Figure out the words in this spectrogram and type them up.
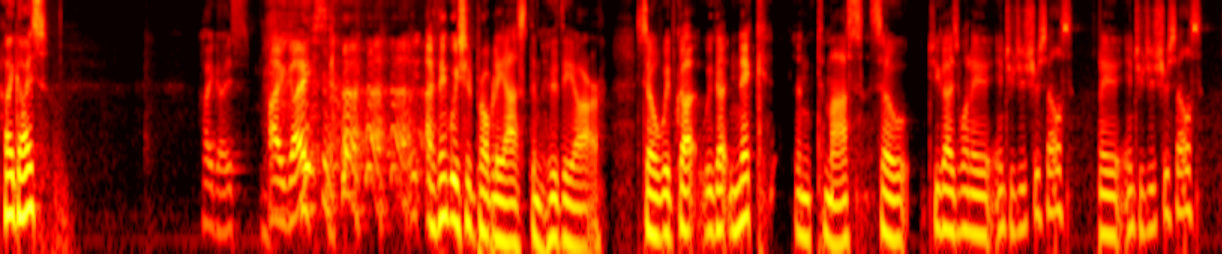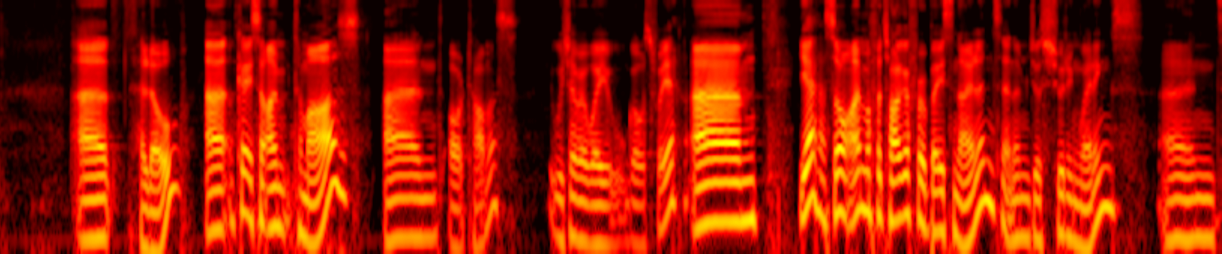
Hi guys. Hi guys. Hi guys. I think we should probably ask them who they are. So we've got we've got Nick and Tomas. So do you guys want to introduce yourselves? Want to introduce yourselves? Uh, hello. Uh, okay, so I'm Tomas and or Thomas, whichever way it goes for you. Um, yeah, so I'm a photographer based in Ireland, and I'm just shooting weddings. And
